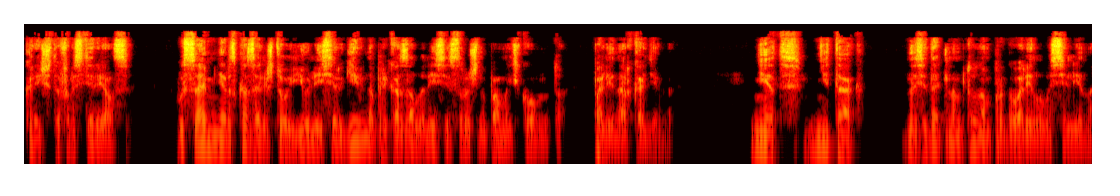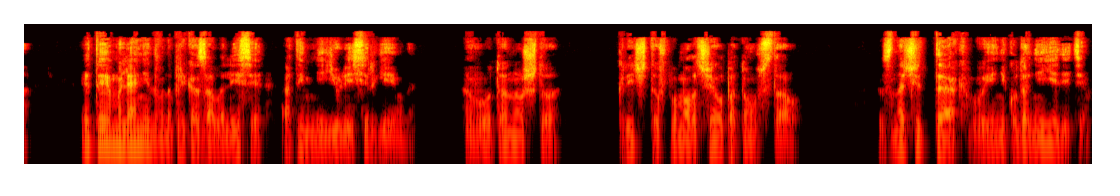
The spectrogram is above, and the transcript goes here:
Кречетов растерялся. Вы сами мне рассказали, что Юлия Сергеевна приказала Лесе срочно помыть комнату. Полина Аркадьевна. Нет, не так, назидательным тоном проговорила Василина. Это Эмма Леонидовна приказала Лесе от имени Юлии Сергеевны. Вот оно что. Кречетов помолчал, потом встал. «Значит так, вы никуда не едете.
